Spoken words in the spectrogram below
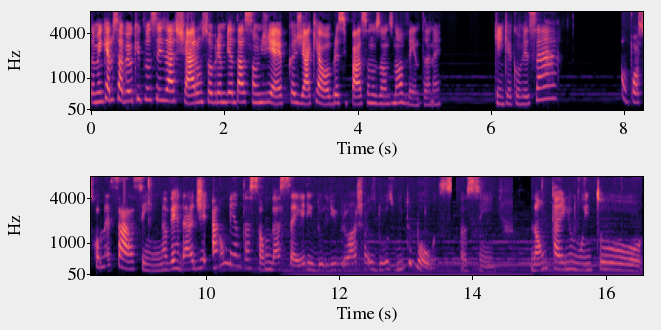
Também quero saber o que vocês acharam sobre a ambientação de época, já que a obra se passa nos anos 90, né? Quem quer começar? Não posso começar, assim. Na verdade, a ambientação da série e do livro eu acho as duas muito boas. Assim, não tenho muito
